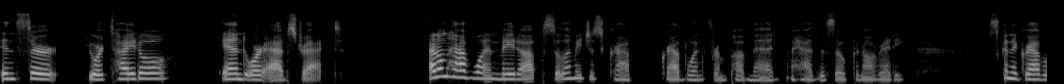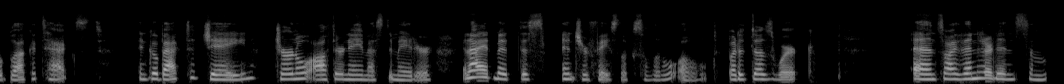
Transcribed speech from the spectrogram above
insert your title and or abstract. I don't have one made up, so let me just grab, grab one from PubMed. I had this open already. I'm just gonna grab a block of text and go back to Jane, journal author name estimator. And I admit this interface looks a little old, but it does work. And so I've entered in some,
